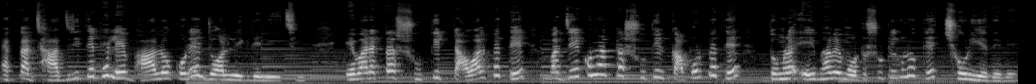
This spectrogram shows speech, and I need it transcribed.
একটা ঝাঁঝরিতে ঢেলে ভালো করে জল নিগড়ে নিয়েছি। এবার একটা সুতির টাওয়াল পেতে বা যে কোনো একটা সুতির কাপড় পেতে তোমরা এইভাবে মটরশুঁটিগুলোকে ছড়িয়ে দেবে।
